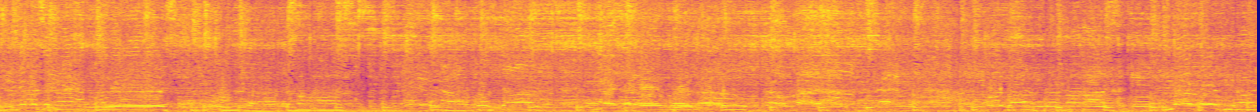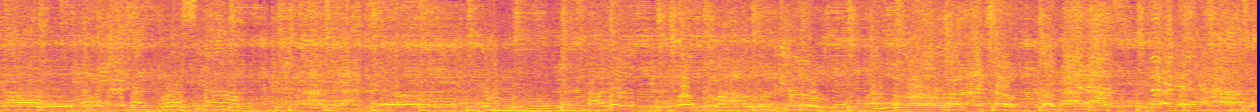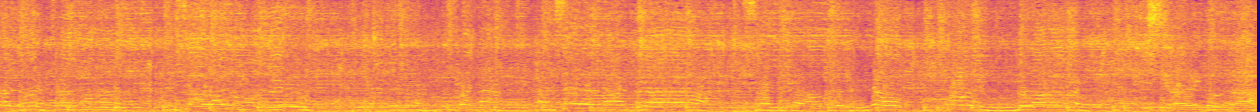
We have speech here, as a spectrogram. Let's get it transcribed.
إجازة Hãy subscribe cho kênh Ghiền Mì Gõ Để không bỏ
